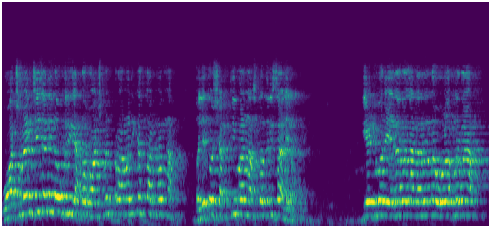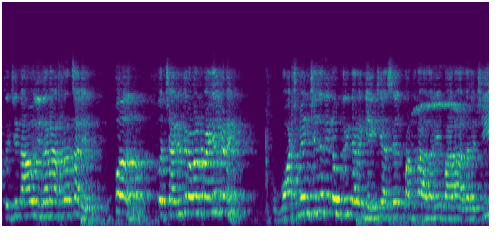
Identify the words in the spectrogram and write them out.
वॉचमॅनची जरी नोकरी घ्या तर वॉचमॅन प्रामाणिकच लागणार ना. भले तो शक्तिमान असला तरी चालेल. गेटवर येणारा जाणाऱ्यांना ओळखणारा त्याचे नाव लिहिणारा असला चालेल. पण तो चारित्रवान पाहिजे का नाही? वॉचमॅनची नोकरी करा घ्यायची असेल पंधरा हजारी बारा हजाराची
